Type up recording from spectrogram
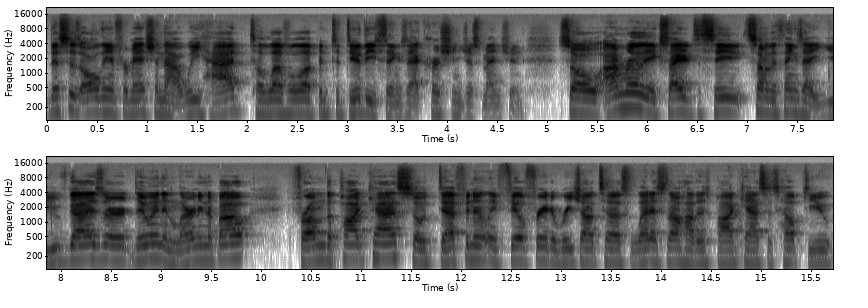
this is all the information that we had to level up and to do these things that Christian just mentioned. So I'm really excited to see some of the things that you guys are doing and learning about from the podcast. So definitely feel free to reach out to us. Let us know how this podcast has helped you.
